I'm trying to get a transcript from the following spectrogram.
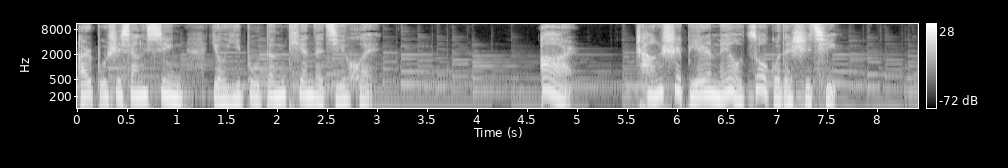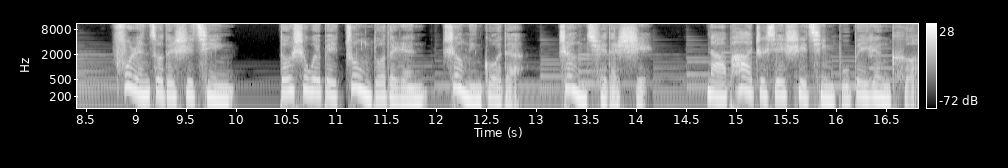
而不是相信有一步登天的机会。二，尝试别人没有做过的事情。富人做的事情。都是未被众多的人证明过的正确的事，哪怕这些事情不被认可，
